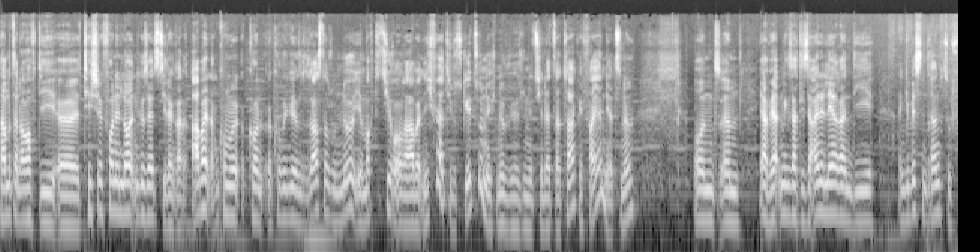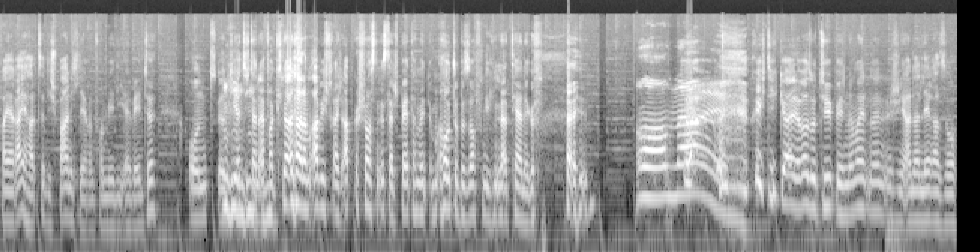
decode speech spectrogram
Haben uns dann auch auf die äh, Tische von den Leuten gesetzt, die dann gerade Arbeit am Kom- kon- saßen da so, nö, ihr macht jetzt hier eure Arbeit nicht fertig, das geht so nicht, ne, wir sind jetzt hier letzter Tag, wir feiern jetzt, ne. Und ähm, ja, wir hatten wie gesagt diese eine Lehrerin, die einen gewissen Drang zur Feierei hatte, die Spanischlehrerin von mir, die erwähnte. Und äh, die hat sich dann einfach knallhart am Abi-Streich abgeschossen, ist dann später mit im Auto besoffen gegen eine Laterne gefallen. Oh nein! Richtig geil, der war so typisch. Und dann meinten dann die anderen Lehrer so,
